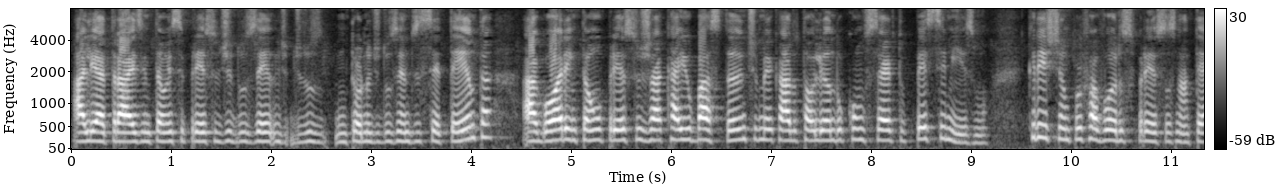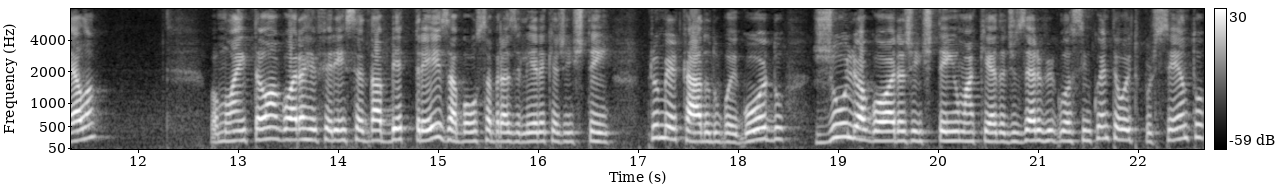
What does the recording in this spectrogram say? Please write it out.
ali atrás, então, esse preço de, 200, de, de, em torno de 270. Agora, então, o preço já caiu bastante, o mercado está olhando com certo pessimismo. Christian, por favor, os preços na tela. Vamos lá, então, agora a referência da B3, a Bolsa Brasileira, que a gente tem para o mercado do boi gordo. Julho agora a gente tem uma queda de 0,58%,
